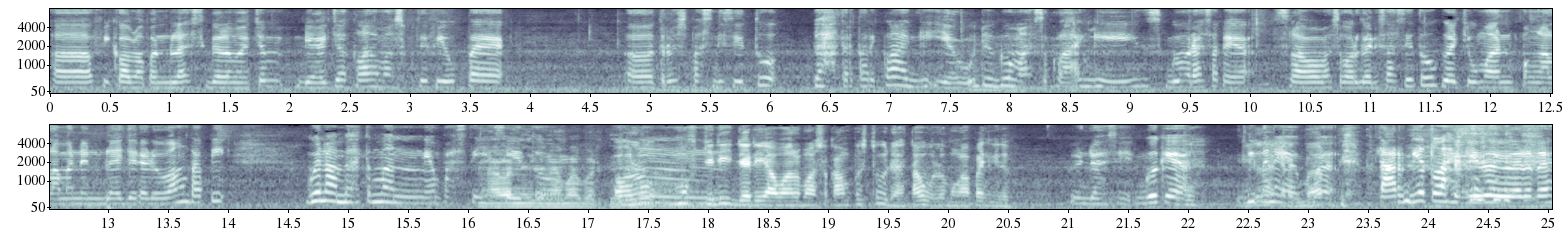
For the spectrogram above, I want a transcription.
eh, Vcom 18 segala macam diajak lah masuk TV UP Eh, terus pas di situ lah tertarik lagi. Ya udah gue masuk lagi. Terus gue merasa kayak selama masuk organisasi tuh gak cuman pengalaman dan belajar doang tapi gue nambah teman yang pasti sih itu nambah berarti. Oh lu Hmm. move jadi dari awal masuk kampus tuh udah tahu lu mau ngapain gitu? udah sih. Gue kayak Gila, gimana ya gue target lah gitu ibaratnya.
